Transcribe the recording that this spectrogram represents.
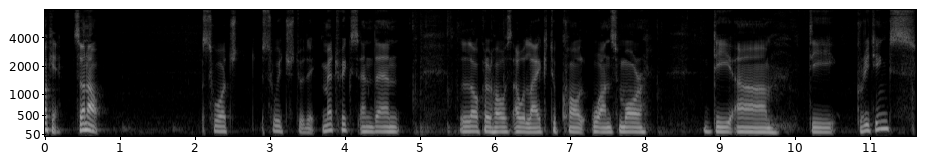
Okay, so now switch, switch to the metrics and then localhost I would like to call once more the um, the greetings.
